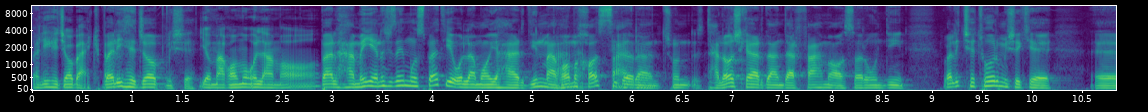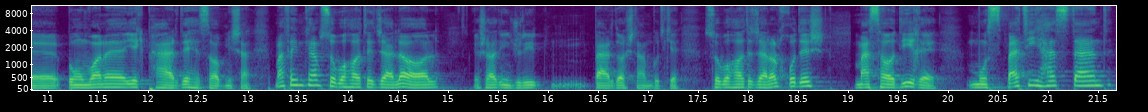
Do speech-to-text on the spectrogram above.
ولی حجاب اکبر ولی هجاب میشه. یا مقام علما. بل همه یعنی چیزای مثبتیه علمای هر دین مقام بله، خاصی بله. دارن چون تلاش کردن در فهم آثار اون دین. ولی چطور میشه که به عنوان یک پرده حساب میشن؟ من فکر می‌کنم صبحات جلال یا شاید اینجوری برداشتم بود که صبحات جلال خودش مصادیق مثبتی هستند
